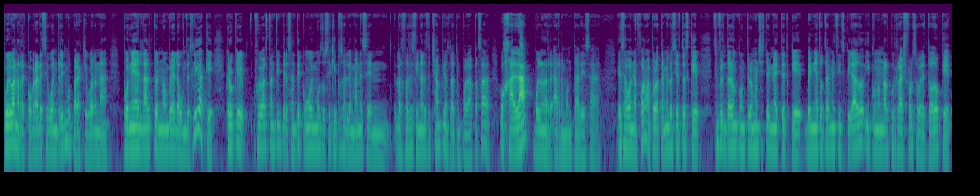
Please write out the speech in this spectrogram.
vuelvan a recobrar ese buen ritmo para que vuelvan a poner en alto el nombre de la Bundesliga, que creo que fue bastante interesante cómo vimos dos equipos alemanes en las fases finales de Champions la temporada pasada. Ojalá vuelvan a remontar esa, esa buena forma, pero también lo cierto es que se enfrentaron contra un Manchester United que venía totalmente inspirado y con un Marcus Rashford sobre todo que,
